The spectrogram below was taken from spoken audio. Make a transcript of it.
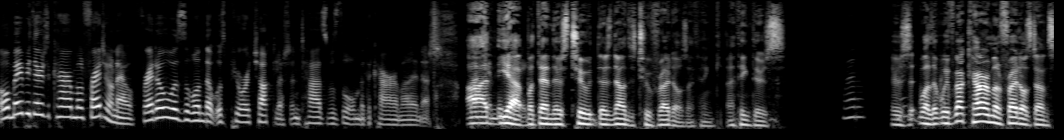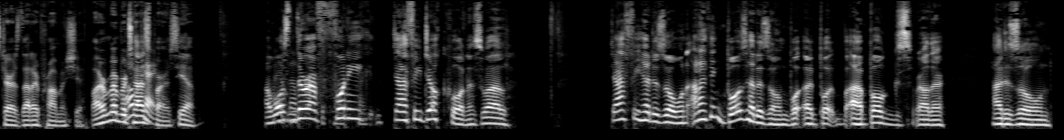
Oh, maybe there's a caramel Freddo now. Freddo was the one that was pure chocolate, and Taz was the one with the caramel in it. Uh, in yeah, day. but then there's two. There's now there's two Freddos. I think. I think there's well, there's well we've got caramel Freddos downstairs. That I promise you. But I remember Taz Okay. bars. Yeah. And I wasn't there a funny. Daffy Duck one as well? Daffy had his own, and I think Buzz had his own. But uh, bu- uh, Bugs rather had his own.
